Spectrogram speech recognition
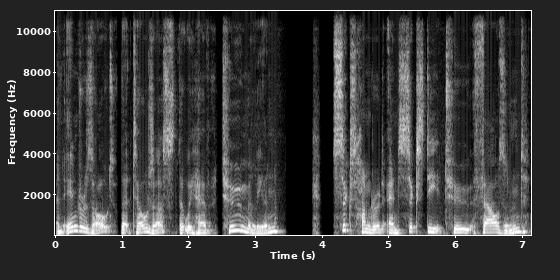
an end result that tells us that we have 2,662,000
